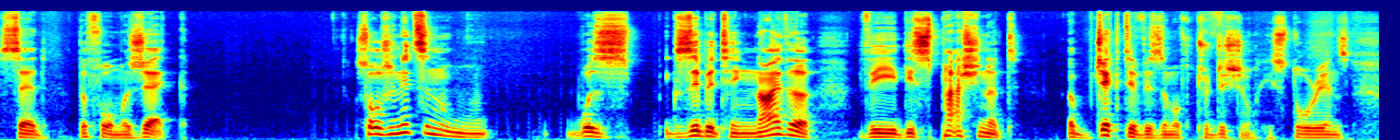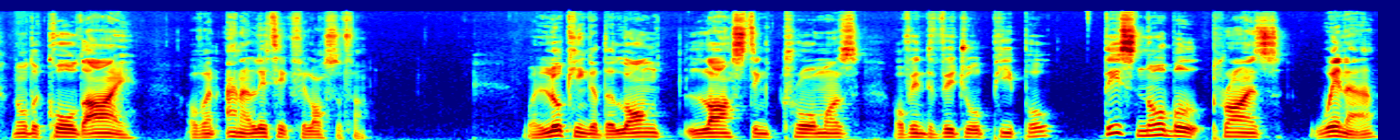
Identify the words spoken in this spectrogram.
said the former Zek. Solzhenitsyn was exhibiting neither the dispassionate objectivism of traditional historians nor the cold eye of an analytic philosopher. When looking at the long lasting traumas of individual people, this Nobel Prize winner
